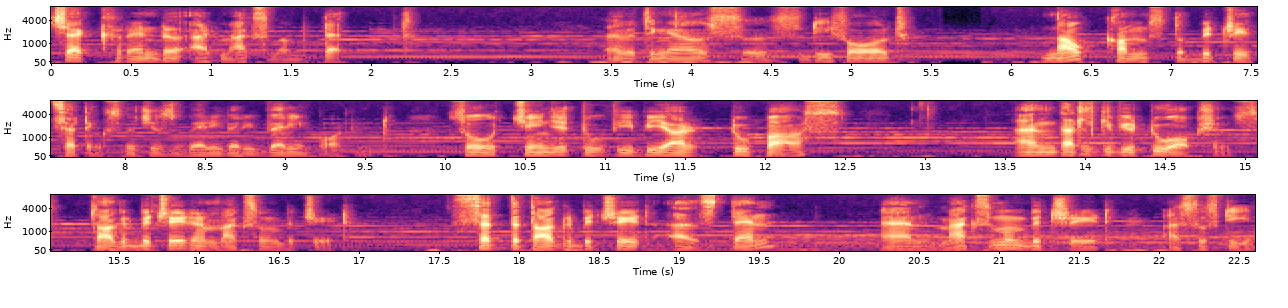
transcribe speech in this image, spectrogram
check render at maximum depth. Everything else is default. Now comes the bitrate settings which is very very very important. So change it to VBR 2 pass and that will give you two options target bitrate and maximum bitrate set the target bitrate as 10 and maximum bitrate as 15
